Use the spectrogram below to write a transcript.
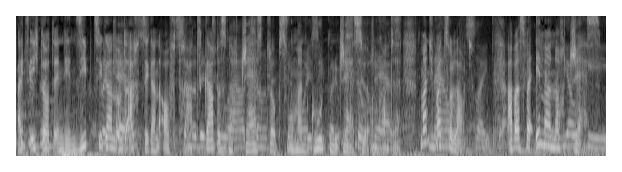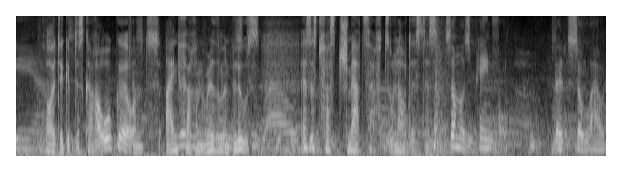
Als ich dort in den 70ern und 80ern auftrat, gab es noch Jazzclubs, wo man guten Jazz hören konnte. Manchmal zu laut. Aber es war immer noch Jazz. Heute gibt es Karaoke und einfachen Rhythm and Blues. Es ist fast schmerzhaft, so laut ist es. It's almost painful that it's so loud.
